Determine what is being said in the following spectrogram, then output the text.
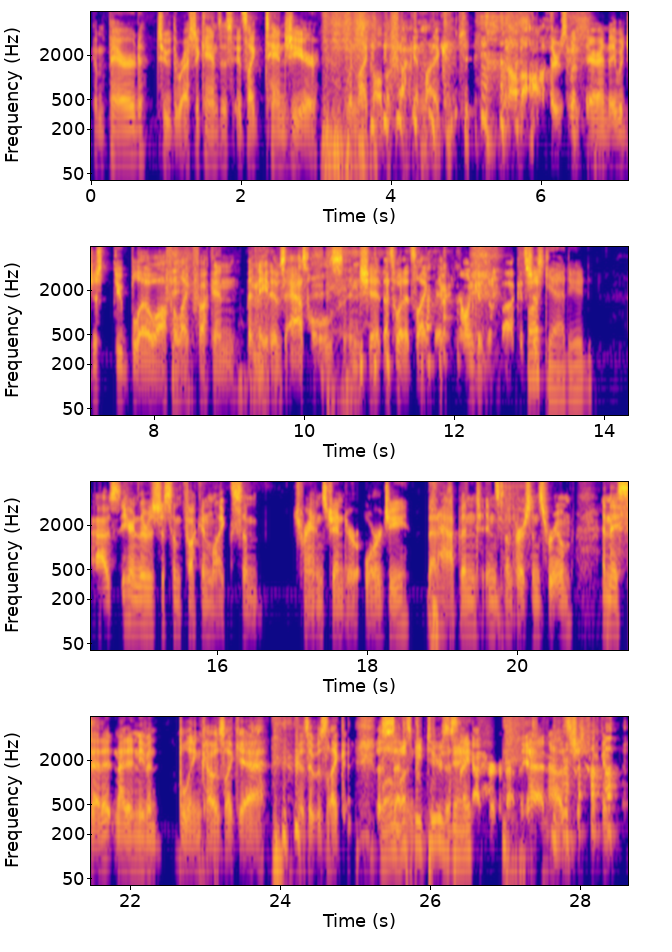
compared to the rest of Kansas. It's like Tangier when like all the fucking like when all the authors went there and they would just do blow off of like fucking the natives assholes and shit. That's what it's like there. No one gives a fuck. It's just Fuck just yeah, dude. I was hearing there was just some fucking like some transgender orgy that happened in some person's room, and they said it, and I didn't even blink. I was like, yeah, because it was like the Well, must be Tuesday. thing I'd heard about. But yeah, no, it's just fucking.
